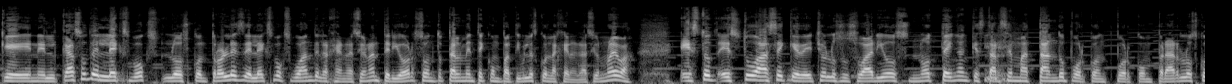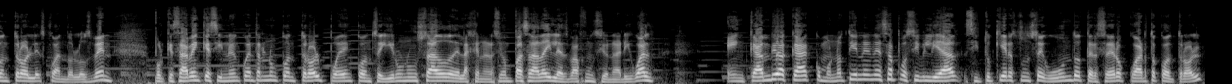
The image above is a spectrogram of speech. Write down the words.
que en el caso del Xbox, los controles del Xbox One de la generación anterior son totalmente compatibles con la generación nueva. Esto, esto hace que de hecho los usuarios no tengan que estarse matando por, por comprar los controles cuando los ven, porque saben que si no encuentran un control pueden conseguir un usado de la generación pasada y les va a funcionar igual. En cambio acá, como no tienen esa posibilidad, si tú quieres un segundo, tercero, cuarto control,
